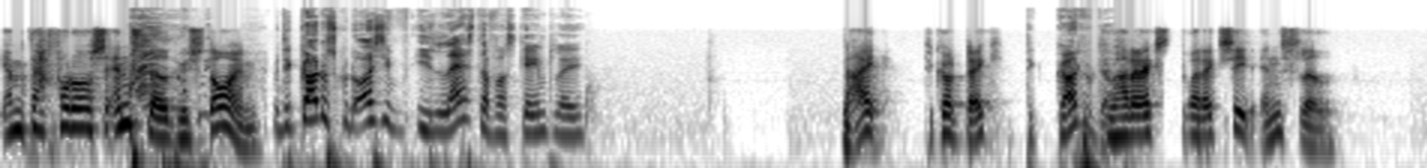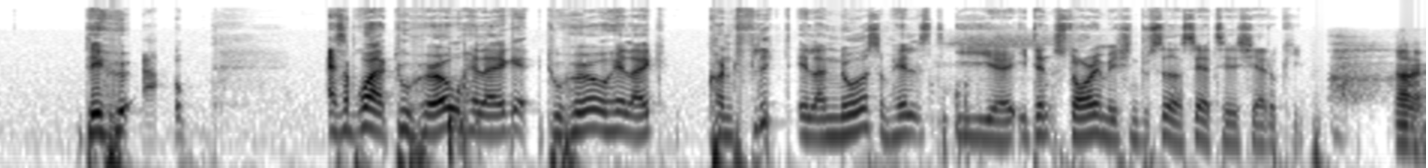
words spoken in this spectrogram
Jamen, der får du også anslaget på historien. Men det gør du sgu også i, i Last of Us gameplay. Nej, det gør du da ikke. Det gør du da. Du har da ikke, du har da ikke set anslaget. Det hø- ah, Altså prøv at du hører jo heller ikke, du hører jo heller ikke konflikt eller noget som helst i, uh, i den story mission, du sidder og ser til Shadowkeep. Nej,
